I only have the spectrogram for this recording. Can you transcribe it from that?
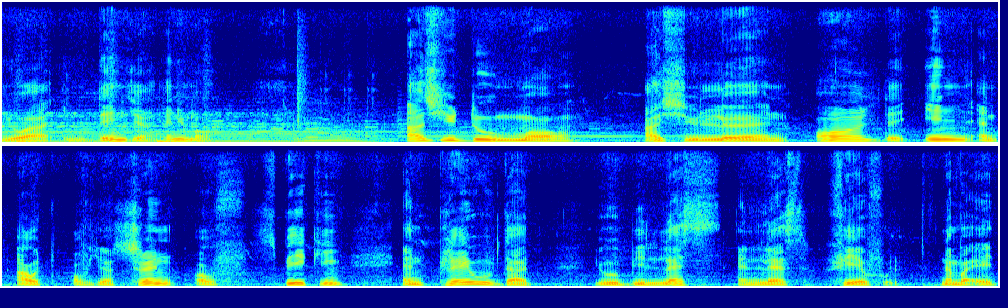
you are in danger anymore. As you do more, as you learn all the in and out of your strength of speaking and play with that, you will be less and less fearful. Number eight,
